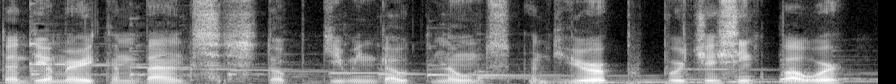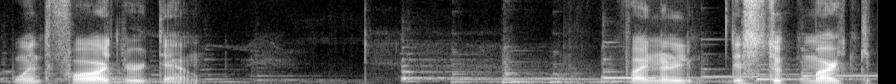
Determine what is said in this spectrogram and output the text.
that the American banks stopped giving out loans and Europe purchasing power went farther down. Finally, the stock market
